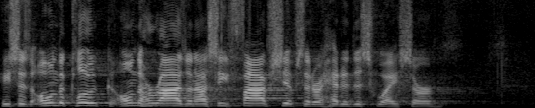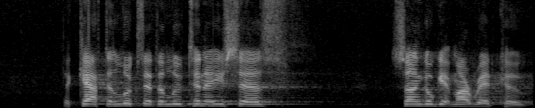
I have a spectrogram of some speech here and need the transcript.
He says, on the, clo- on the horizon, I see five ships that are headed this way, sir. The captain looks at the lieutenant. He says, Son, go get my red coat.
